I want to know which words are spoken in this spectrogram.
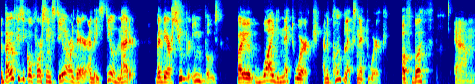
the biophysical forcing still are there and they still matter, but they are superimposed by a wide network and a complex network of both um,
